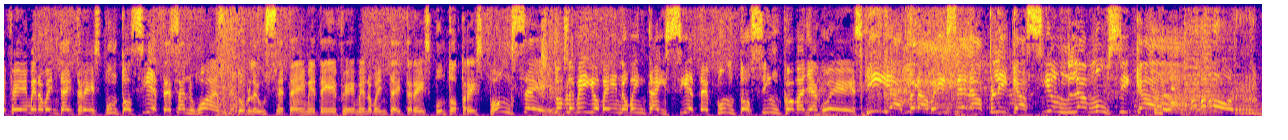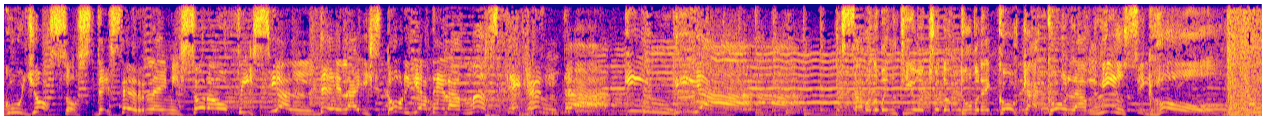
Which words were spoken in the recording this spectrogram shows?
FM 93.7 San Juan, WZMT FM 93.3 Ponce, WIOB 97.5 Mayagüez y a través de la aplicación La Música. Orgullosos de ser la emisora oficial de la historia de la más que canta, India. Sábado 28 de octubre, Coca-Cola Music Hall.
